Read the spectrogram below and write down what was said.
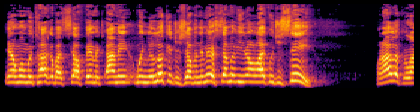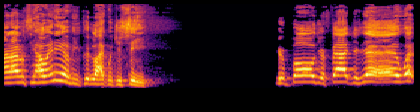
you know, when we talk about self image, I mean, when you look at yourself in the mirror, some of you don't like what you see. When I look around, I don't see how any of you could like what you see. You're bald, you're fat, you're, yeah, what?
